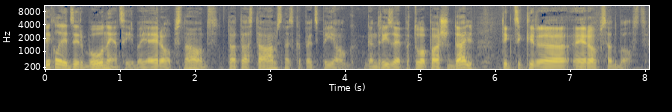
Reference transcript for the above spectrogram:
Tiklīdz ir būvniecība, ja Eiropas naudas, tā tās tāmas neskapēc pieaug. Gan drīzāk par to pašu daļu, tik cik ir uh, Eiropas atbalsts.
